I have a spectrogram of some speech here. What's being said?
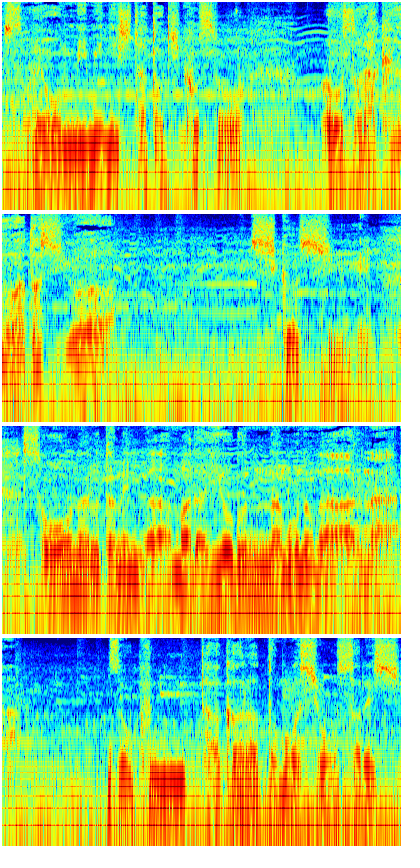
それを耳にした時こそおそらく私は。しかしそうなるためにはまだ余分なものがあるな。俗に宝とも称されし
